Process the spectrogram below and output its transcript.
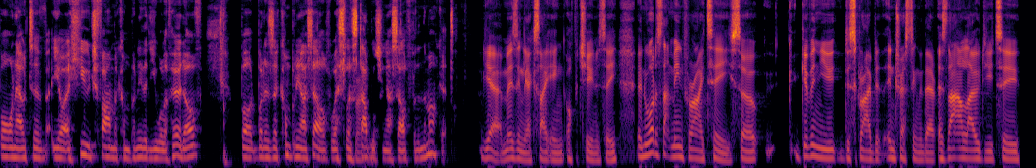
born out of you know, a huge pharma company that you will have heard of. But, but as a company ourselves, we're still establishing right. ourselves within the market. Yeah, amazingly exciting opportunity. And what does that mean for IT? So, given you described it interestingly there, has that allowed you to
